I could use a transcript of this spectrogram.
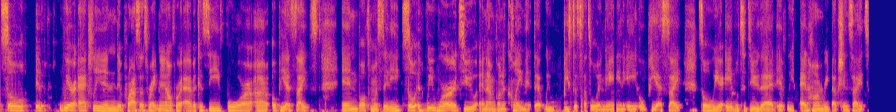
so if we are actually in the process right now for advocacy for uh, OPS sites in Baltimore City. So if we were to, and I'm going to claim it, that we will be successful in gaining a OPS site. So we are able to do that if we had harm reduction sites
